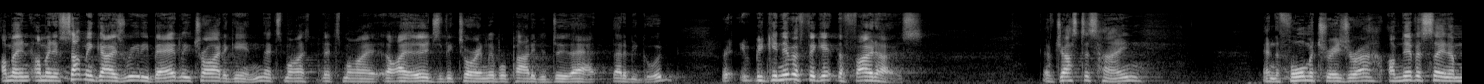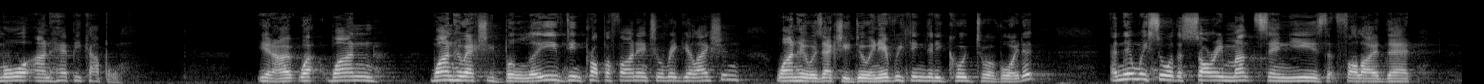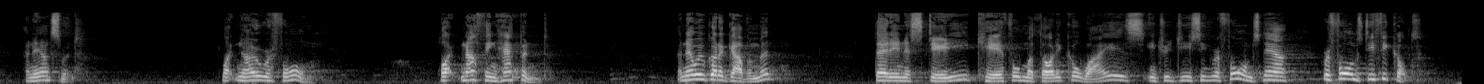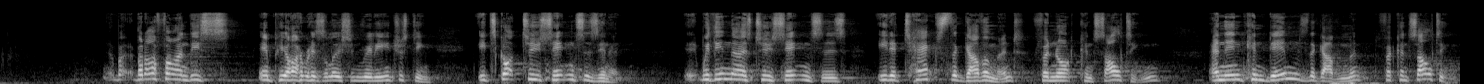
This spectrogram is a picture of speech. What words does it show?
I mean, I mean, if something goes really badly, try it again. That's my. That's my. I urge the Victorian Liberal Party to do that. That'd be good. We can never forget the photos of Justice Hayne and the former Treasurer. I've never seen a more unhappy couple. You know, one one who actually believed in proper financial regulation, one who was actually doing everything that he could to avoid it. And then we saw the sorry months and years that followed that announcement. Like no reform. Like nothing happened. And now we've got a government that in a steady, careful, methodical way is introducing reforms. Now, reform's difficult. But, but I find this MPI resolution really interesting. It's got two sentences in it. Within those two sentences, it attacks the government for not consulting and then condemns the government for consulting.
